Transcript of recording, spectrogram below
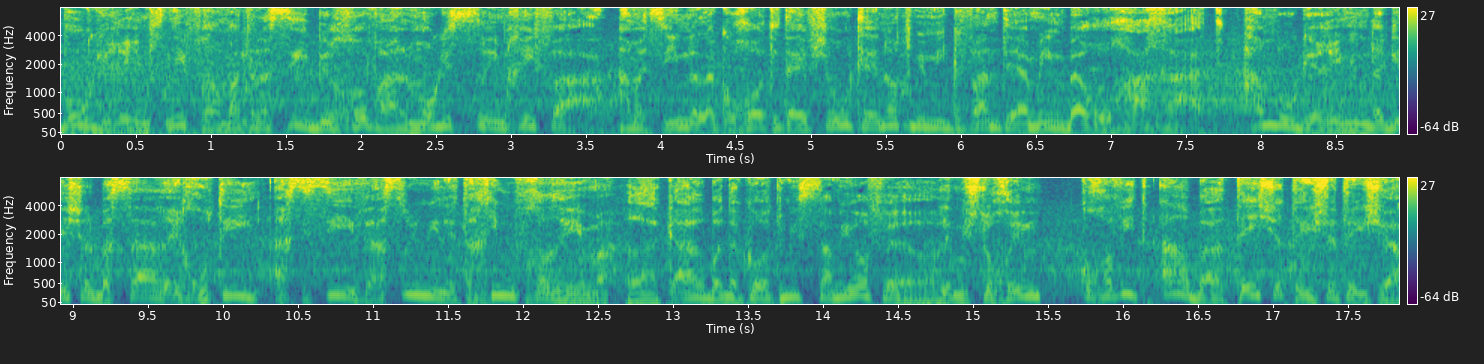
בורגרים, סניף רמת הנשיא ברחוב האלמוג 20 חיפה. המציעים ללקוחות את האפשרות ליהנות ממגוון טעמים בארוחה אחת. המבורגרים עם דגש על בשר איכותי, עסיסי ועשוי מנתחים מובחרים. רק ארבע דקות מסמי עופר. למשלוחים, כוכבית 4999.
